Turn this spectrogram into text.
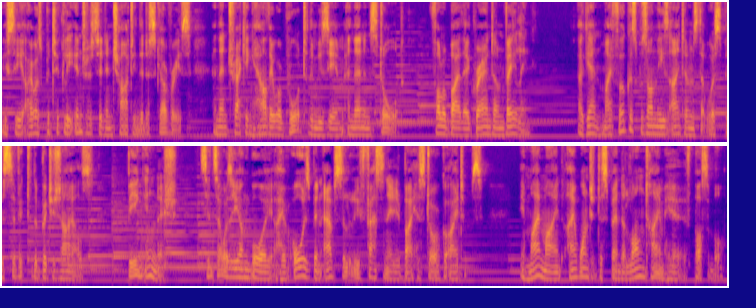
You see, I was particularly interested in charting the discoveries and then tracking how they were brought to the museum and then installed, followed by their grand unveiling. Again, my focus was on these items that were specific to the British Isles. Being English, since I was a young boy, I have always been absolutely fascinated by historical items. In my mind, I wanted to spend a long time here if possible.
